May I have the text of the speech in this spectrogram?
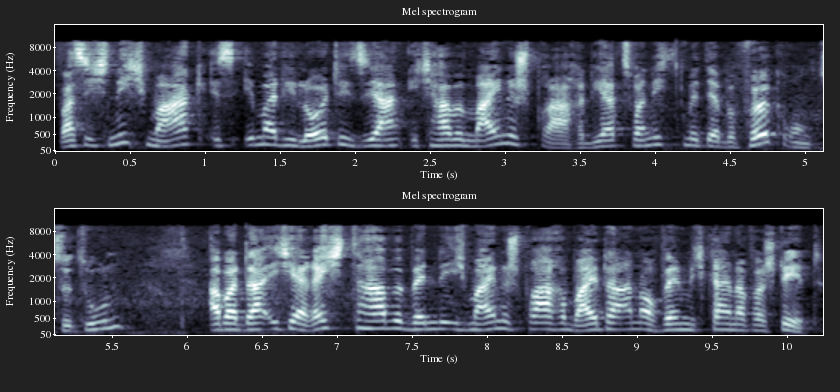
Was ich nicht mag, ist immer die Leute, die sagen, ich habe meine Sprache, die hat zwar nichts mit der Bevölkerung zu tun, aber da ich ja Recht habe, wende ich meine Sprache weiter an, auch wenn mich keiner versteht.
